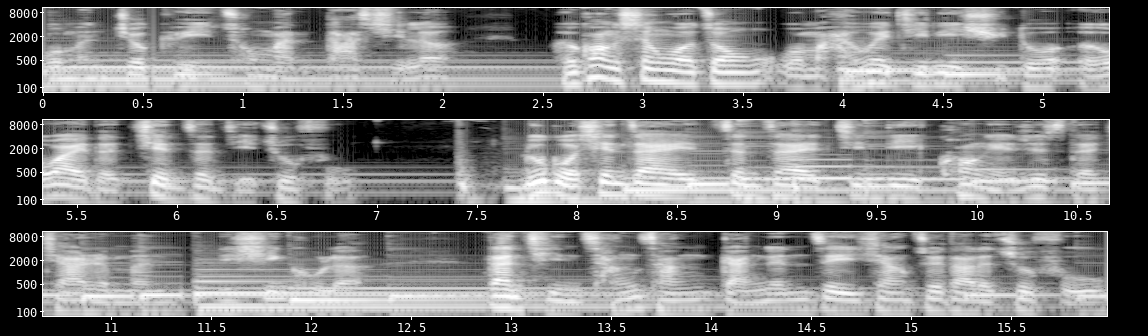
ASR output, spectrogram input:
我们就可以充满大喜乐。何况生活中，我们还会经历许多额外的见证及祝福。如果现在正在经历旷野日子的家人们，你辛苦了，但请常常感恩这一项最大的祝福，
